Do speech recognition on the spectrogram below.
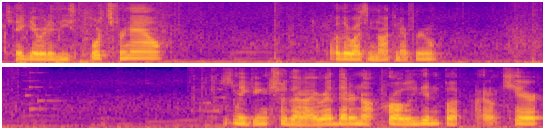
Okay, get rid of these plorts for now. Otherwise, I'm not gonna have room. Just making sure that I read that or not. Probably didn't, but I don't care.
